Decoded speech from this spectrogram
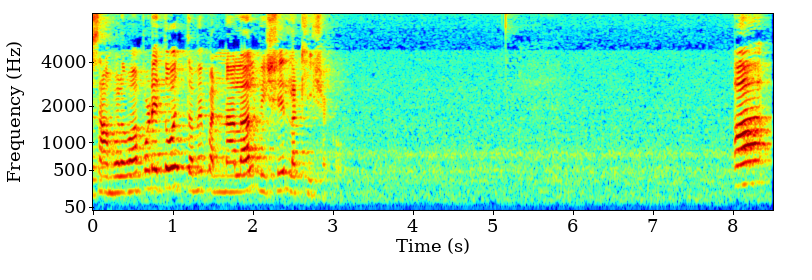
સાંભળવા પડે તો જ તમે પન્નાલાલ વિશે લખી શકો. આ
